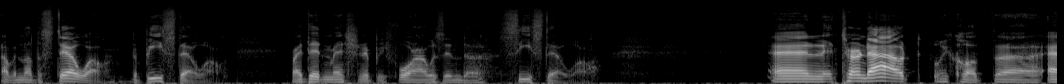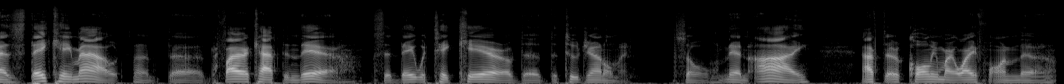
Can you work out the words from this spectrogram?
of another stairwell, the B stairwell. If I didn't mention it before, I was in the C stairwell. And it turned out, we called uh, as they came out, uh, the, the fire captain there said they would take care of the, the two gentlemen. So then I, after calling my wife on the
